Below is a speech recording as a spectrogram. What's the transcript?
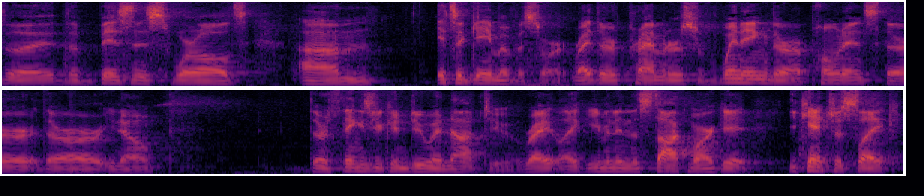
the the business world, um, it's a game of a sort, right? There are parameters of winning. There are opponents. There there are you know there are things you can do and not do, right? Like even in the stock market, you can't just like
